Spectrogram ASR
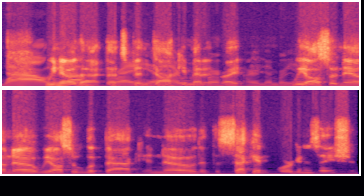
Wow. We know yeah, that. That's right, been yeah, I documented, remember, right? I remember. We also now know. We also look back and know that the second organization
